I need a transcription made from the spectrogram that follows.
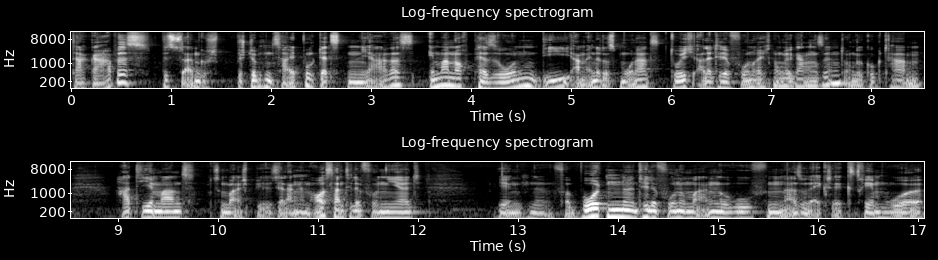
da gab es bis zu einem bestimmten Zeitpunkt letzten Jahres immer noch Personen, die am Ende des Monats durch alle Telefonrechnungen gegangen sind und geguckt haben, hat jemand zum Beispiel sehr lange im Ausland telefoniert, irgendeine verbotene Telefonnummer angerufen, also eine ex extrem hohe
